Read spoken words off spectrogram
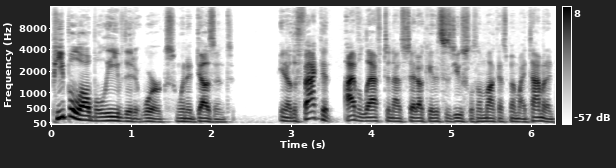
people all believe that it works when it doesn't, you know, the fact that I've left and I've said, okay, this is useless, I'm not going to spend my time on it,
